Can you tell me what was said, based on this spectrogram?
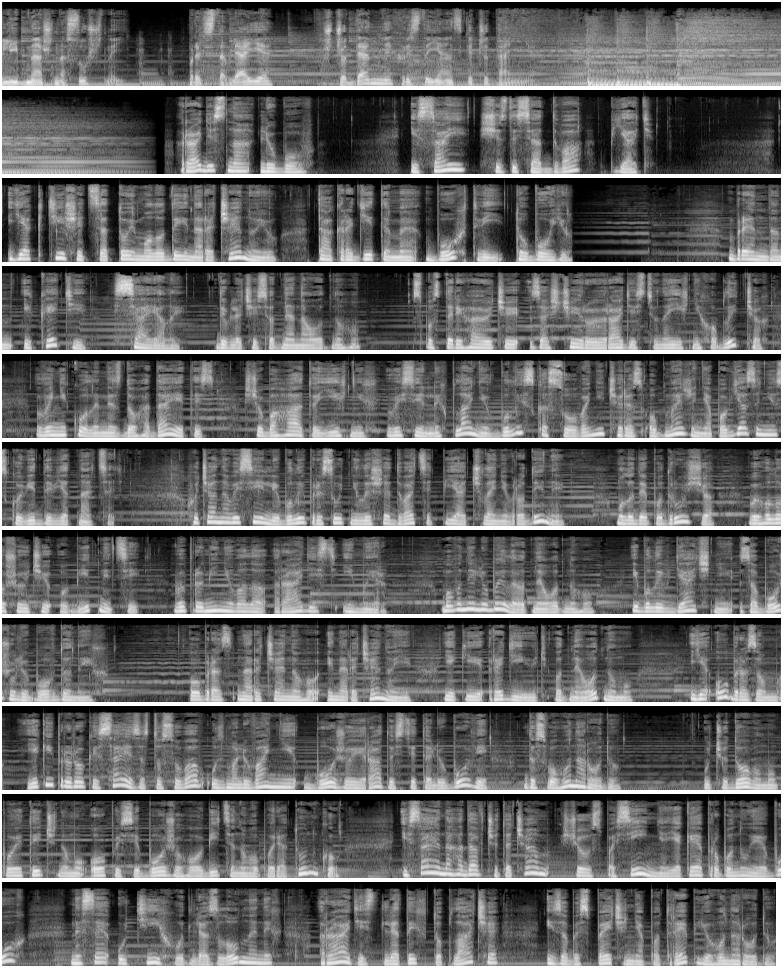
Хліб наш насущний представляє щоденне християнське читання. Радісна любов. Ісаї 62, 5 Як тішиться той молодий нареченою, так радітиме Бог твій тобою. Брендан і Кеті сяяли, дивлячись одне на одного. Спостерігаючи за щирою радістю на їхніх обличчях, ви ніколи не здогадаєтесь, що багато їхніх весільних планів були скасовані через обмеження, пов'язані з COVID-19. Хоча на весіллі були присутні лише 25 членів родини, молоде подружжя, виголошуючи обітниці, випромінювало радість і мир, бо вони любили одне одного і були вдячні за Божу любов до них. Образ нареченого і нареченої, які радіють одне одному, є образом, який пророк Ісаї застосував у змалюванні Божої радості та любові до свого народу. У чудовому поетичному описі Божого обіцяного порятунку Ісая нагадав читачам, що спасіння, яке пропонує Бог, несе утіху для зломлених, радість для тих, хто плаче, і забезпечення потреб його народу.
